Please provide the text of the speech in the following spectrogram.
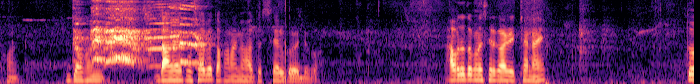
এখন যখন দামে পোষাবে, তখন আমি হয়তো সেল করে দেবো। আপাতত কোনো সেল করার ইচ্ছা নাই। তো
